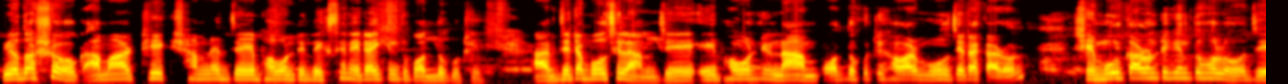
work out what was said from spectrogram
প্রিয় দর্শক, আমার ঠিক সামনের যে ভবনটি দেখছেন, এটাই কিন্তু পদ্মকুঠি। আর যেটা বলছিলাম যে, এই ভবনটির নাম পদ্মকুঠি হওয়ার মূল যেটা কারণ সেই মূল কারণটি কিন্তু হলো যে,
